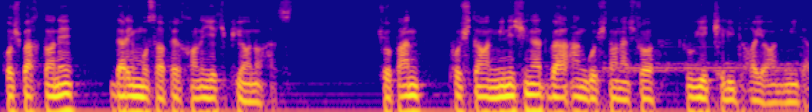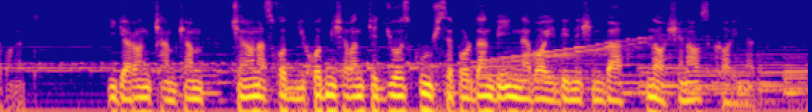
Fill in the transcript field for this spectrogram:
خوشبختانه در این مسافرخانه یک پیانو هست. شوپن پشت آن می نشیند و انگشتانش را روی کلیدهای آن می دواند. دیگران کم کم چنان از خود بیخود می شوند که جز گوش سپردن به این نوای دلنشین و ناشناس کاری ندارند.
